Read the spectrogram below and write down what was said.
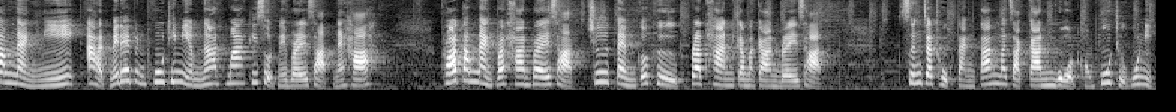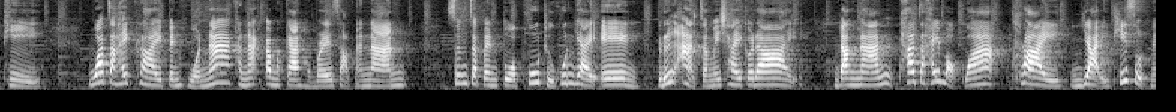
ตำแหน่งนี้อาจไม่ได้เป็นผู้ที่มีอำนาจมากที่สุดในบริษัทนะคะ เพราะตำแหน่งประธานบริษัท ชื่อเต็มก็คือประธานกรรมการบริษัท ซึ่งจะถูกแต่งตั้งมาจากการโหวตของผู้ถือหุ้นอีกที ว่าจะให้ใครเป็นหัวหน้าคณะกรรมการของบริษัทนั้นๆ ซึ่งจะเป็นตัวผู้ถือหุ้นใหญ่เอง หรืออาจจะไม่ใช่ก็ได้ ดังนั้นถ้าจะให้บอกว่าใครใหญ่ที่สุดใน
